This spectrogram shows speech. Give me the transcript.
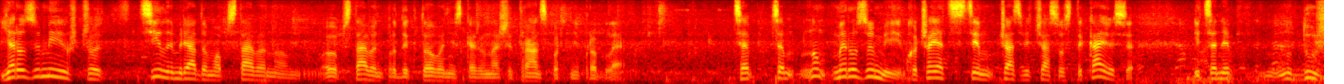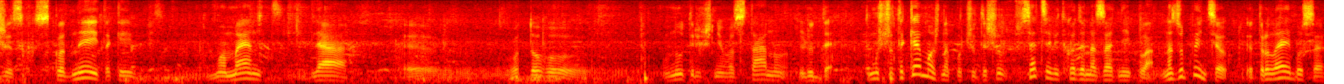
Я розумію, що цілим рядом обставин, обставин продиктовані, скажімо, наші транспортні проблеми. Це, це ну, ми розуміємо, хоча я з цим час від часу стикаюся, і це не ну, дуже складний такий момент для е, того внутрішнього стану людей. Тому що таке можна почути, що все це відходить на задній план. На зупинці тролейбуса,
